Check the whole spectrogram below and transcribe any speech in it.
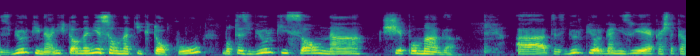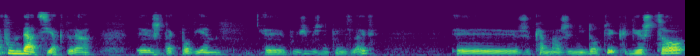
zbiórki na nich, to one nie są na TikToku, bo te zbiórki są na się pomaga. A te zbiórki organizuje jakaś taka fundacja, która, że tak powiem, musi być na koniec live, że Kamarzyni dotyk, wiesz co,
